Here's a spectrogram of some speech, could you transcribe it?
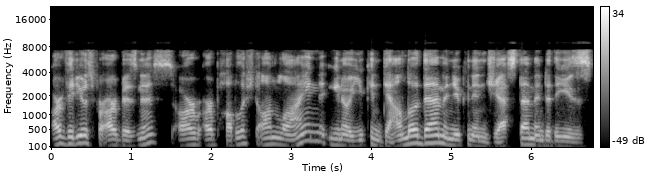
our videos for our business are are published online. You know, you can download them and you can ingest them into these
